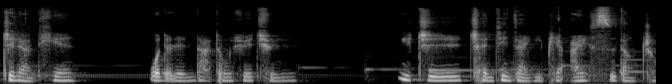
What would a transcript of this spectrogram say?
这两天，我的人大同学群一直沉浸在一片哀思当中。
